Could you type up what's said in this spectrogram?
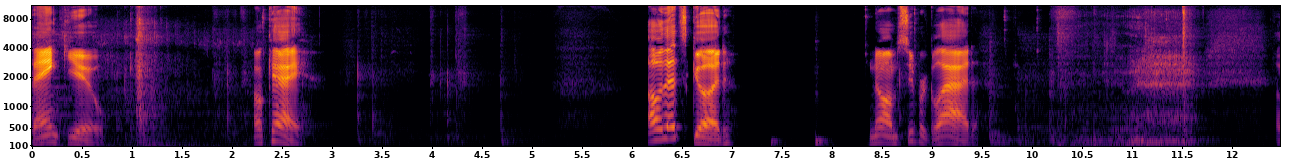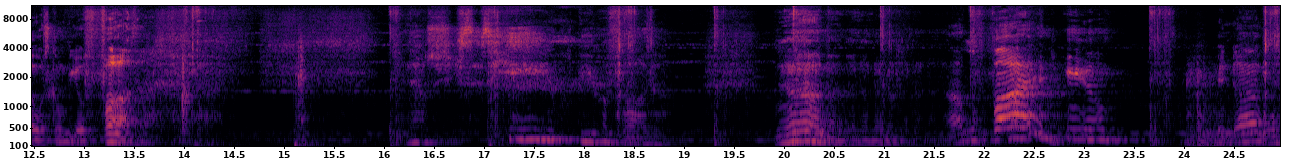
Thank you. Okay. Oh, that's good. No, I'm super glad. I was gonna be your father. Now she says he will be her father. No, no, no, no, no, no, no, no, no. I will find him and I will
